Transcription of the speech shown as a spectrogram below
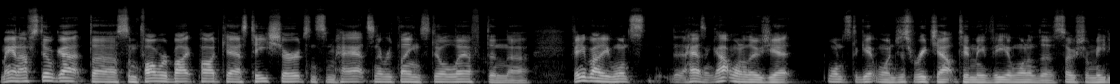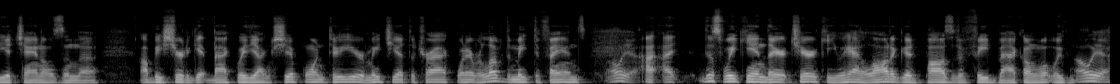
man, I've still got uh, some Forward Bite Podcast T-shirts and some hats and everything still left. And uh, if anybody wants that hasn't got one of those yet, wants to get one, just reach out to me via one of the social media channels, and uh, I'll be sure to get back with you. I can ship one to you or meet you at the track, whatever. Love to meet the fans. Oh yeah. I, I this weekend there at Cherokee, we had a lot of good positive feedback on what we've Oh yeah.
